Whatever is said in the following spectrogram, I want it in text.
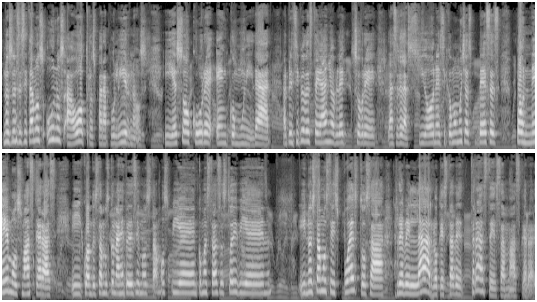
nos necesitamos unos a otros para pulirnos y eso ocurre en comunidad. Al principio de este año hablé sobre las relaciones y cómo muchas veces ponemos máscaras y cuando estamos con la gente decimos, estamos bien, ¿cómo estás? Estoy bien. Y no estamos dispuestos a revelar que está detrás de esa máscara.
